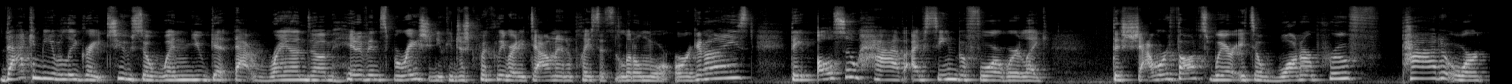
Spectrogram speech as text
That can be really great too. So when you get that random hit of inspiration, you can just quickly write it down in a place that's a little more organized. They also have, I've seen before where like the shower thoughts where it's a waterproof pad or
